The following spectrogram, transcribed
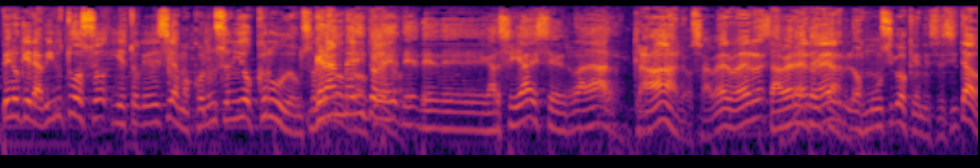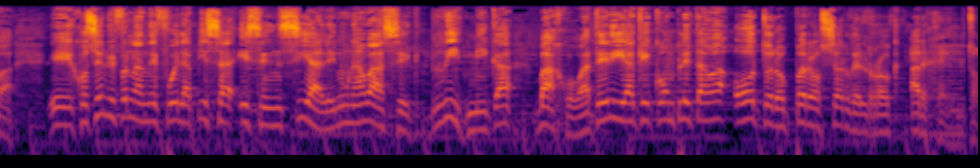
pero que era virtuoso y esto que decíamos, con un sonido crudo, un sonido Gran mérito de, García es el radar. Claro, saber ver, Saber saber ver los músicos que necesitaba. Eh, José Luis Fernández fue la pieza esencial en una base rítmica bajo batería que completaba otro prócer del rock argento.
